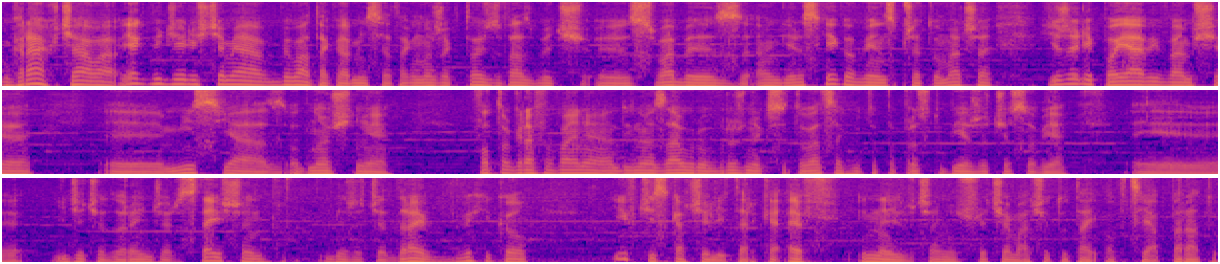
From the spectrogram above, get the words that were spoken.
gra chciała, jak widzieliście, miała, była taka misja, tak może ktoś z was być y, słaby z angielskiego, więc przetłumaczę. Jeżeli pojawi wam się y, misja z, odnośnie fotografowania dinozaurów w różnych sytuacjach, no to po prostu bierzecie sobie, y, idziecie do Ranger Station, bierzecie Drive Vehicle i wciskacie literkę F i najzwyczajniej w świecie macie tutaj opcję aparatu.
